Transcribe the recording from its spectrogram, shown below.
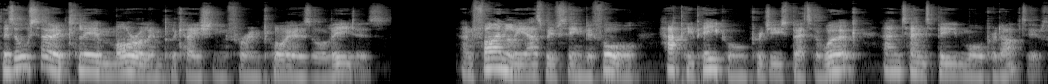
There's also a clear moral implication for employers or leaders. And finally, as we've seen before, happy people produce better work and tend to be more productive.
